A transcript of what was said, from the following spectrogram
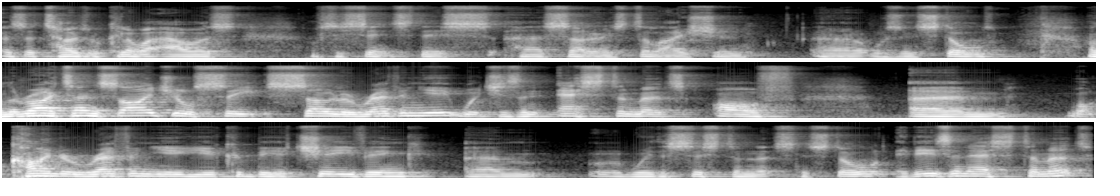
as a total kilowatt hours, obviously since this uh, solar installation uh, was installed. On the right hand side, you'll see solar revenue, which is an estimate of um, what kind of revenue you could be achieving um, with a system that's installed. It is an estimate,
